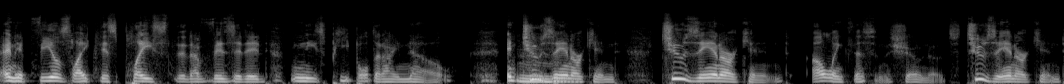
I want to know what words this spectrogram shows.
And it feels like this place that I've visited and these people that I know. And to Mm. Zanarkand, to Zanarkand, I'll link this in the show notes. To Zanarkand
